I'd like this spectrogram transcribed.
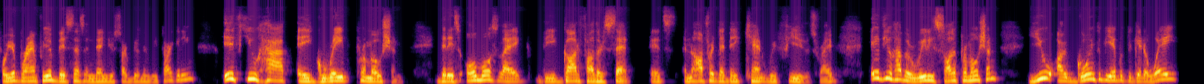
for your brand, for your business, and then you start building retargeting. If you have a great promotion that is almost like the Godfather said, it's an offer that they can't refuse, right? If you have a really solid promotion, you are going to be able to get away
